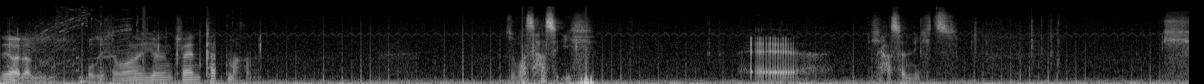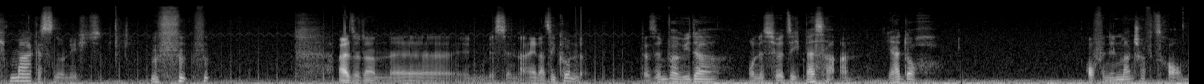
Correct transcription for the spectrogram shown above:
Ja, dann muss ich nochmal hier einen kleinen Cut machen. Sowas hasse ich. Äh, ich hasse nichts. Ich mag es nur nicht. also dann, äh, in bis in einer Sekunde. Da sind wir wieder und es hört sich besser an. Ja doch. Auf in den Mannschaftsraum.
